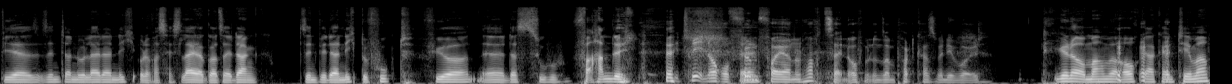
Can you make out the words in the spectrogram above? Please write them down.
wir sind da nur leider nicht, oder was heißt leider, Gott sei Dank, sind wir da nicht befugt für äh, das zu verhandeln. Wir treten auch auf Firmenfeiern und Hochzeiten auf mit unserem Podcast, wenn ihr wollt. genau, machen wir auch gar kein Thema.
